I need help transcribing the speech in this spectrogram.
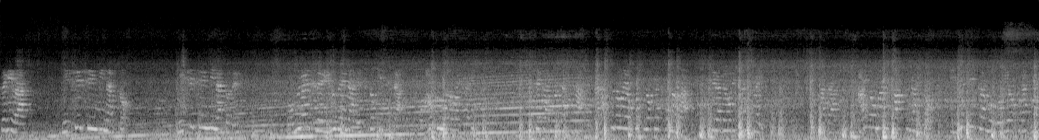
次は西新港西新港ですオムライスで有名なレスト喫茶琥珀物語世界の中ガラス戸へお越しのお客様はこちらでお降りくださいまた海洋マイパーク内のイグジー館もご利用ください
